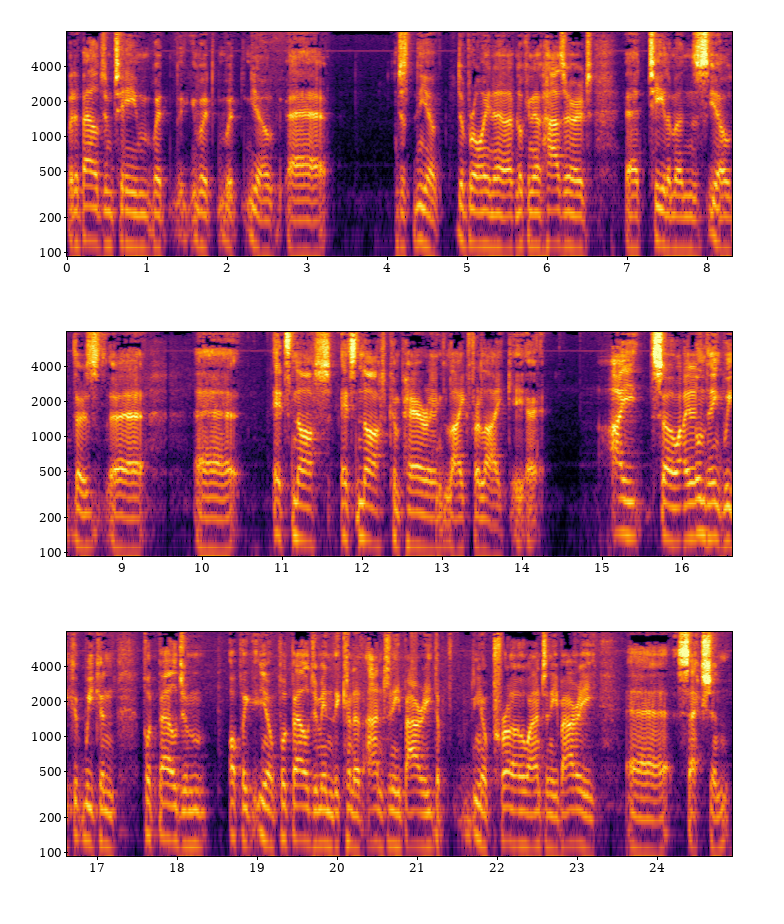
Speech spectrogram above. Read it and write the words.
with a Belgium team with with with you know. Uh, just you know De Bruyne. I'm looking at Hazard, uh, Tielemans. You know, there's uh, uh, it's not it's not comparing like for like. I so I don't think we could we can put Belgium up. You know, put Belgium in the kind of Anthony Barry, the you know pro Anthony Barry uh, section.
